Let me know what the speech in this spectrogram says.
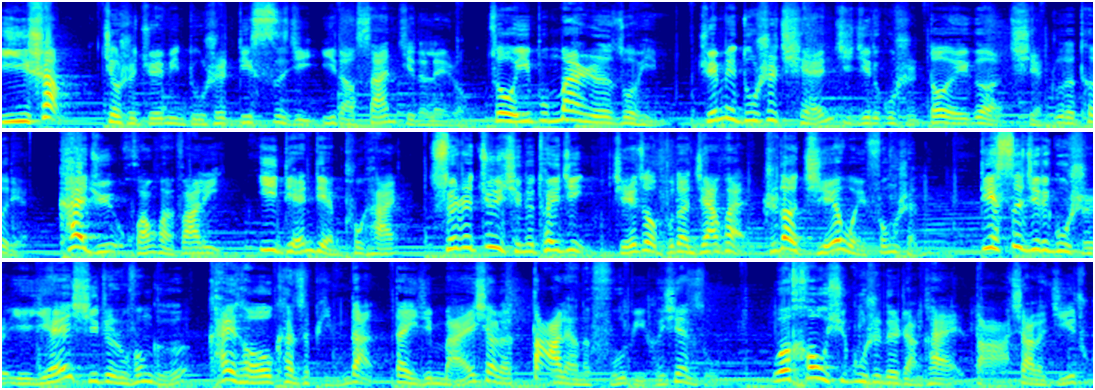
以上就是《绝命毒师》第四季一到三集的内容。作为一部慢热的作品，《绝命毒师》前几集的故事都有一个显著的特点：开局缓缓发力，一点点铺开，随着剧情的推进，节奏不断加快，直到结尾封神。第四集的故事也沿袭这种风格，开头看似平淡，但已经埋下了大量的伏笔和线索，为后续故事的展开打下了基础。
